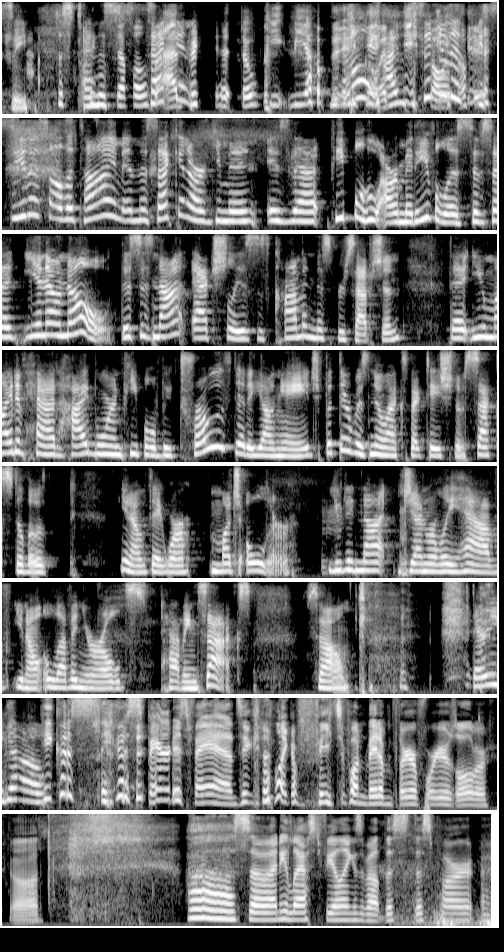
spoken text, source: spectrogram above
Just And the devil's second- advocate. Don't beat me up. No, I'm sick of this. We see this all the time. And the second argument is that people who are medievalists have said, you know, no, this is not actually, this is common misperception that you might have had highborn people betrothed at a young age, but there was no expectation of sex till those, you know, they were much older. You did not generally have, you know, 11 year olds having sex. So there you go. he could have, he could have spared his fans. He could have like each one made him three or four years older. God. Ah, so any last feelings about this this part?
